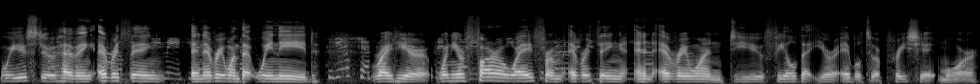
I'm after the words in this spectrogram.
we're used to having everything and everyone that we need right here. When you're far away from everything and everyone, do you feel that you're able to appreciate more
